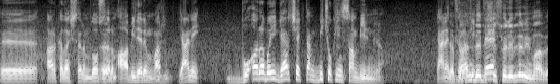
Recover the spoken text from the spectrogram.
Ee, arkadaşlarım, dostlarım, abilerim var. Yani bu arabayı gerçekten birçok insan bilmiyor. Yani Ya ben trafikte de bir şey söyleyebilir miyim abi?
